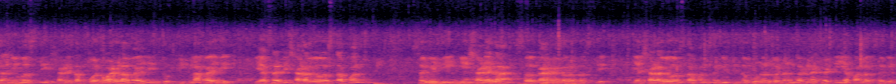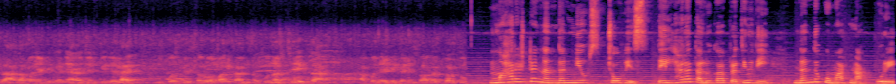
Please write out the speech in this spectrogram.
जाणीव असते. शाळेचा पट वाढला पाहिजे तो टिकला पाहिजे. यासाठी शाळा व्यवस्थापन समिती ही शाळेला सहकार्य करत असते. या शाळा व्यवस्थापन समितीचं पुनर्गठन करण्यासाठी या पालक सभेचं आज आपण या ठिकाणी आयोजन केलेलं आहे. उपस्थित सर्व पालकांचं पुनश्च एकदा आपण या ठिकाणी स्वागत करतो. महाराष्ट्र नंदन न्यूज चोवीस तेल्हारा तालुका प्रतिनिधी नंदकुमार नागपुरे.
